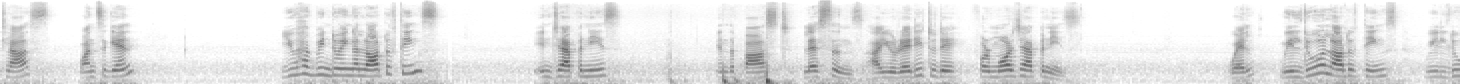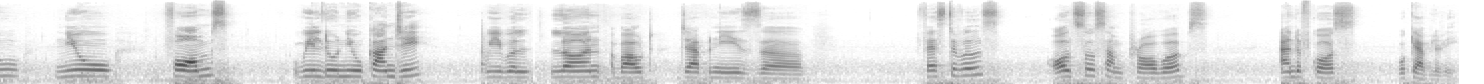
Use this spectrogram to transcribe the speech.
Class once again. You have been doing a lot of things in Japanese in the past lessons. Are you ready today for more Japanese? Well, we will do a lot of things. We will do new forms, we will do new kanji, we will learn about Japanese uh, festivals, also some proverbs and of course, vocabulary.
